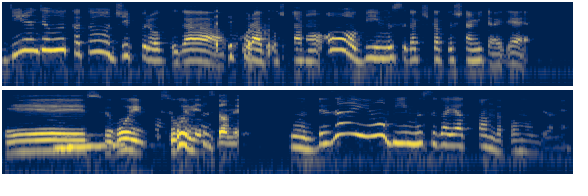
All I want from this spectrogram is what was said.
ディーネンデルーカとジップロックがコラボしたのをビームスが企画したみたいで、えー、すごい、すごいメンツだね。うん、デザインをビームスがやったんだと思うんだよね。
